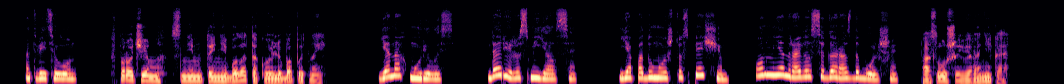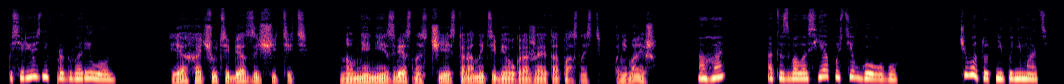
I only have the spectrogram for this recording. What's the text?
— ответил он. «Впрочем, с ним ты не была такой любопытной». Я нахмурилась. Дарья рассмеялся. Я подумала, что спящим он мне нравился гораздо больше. «Послушай, Вероника», — посерьезнев проговорил он. «Я хочу тебя защитить. Но мне неизвестно, с чьей стороны тебе угрожает опасность, понимаешь? Ага, отозвалась я, опустив голову. Чего тут не понимать?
